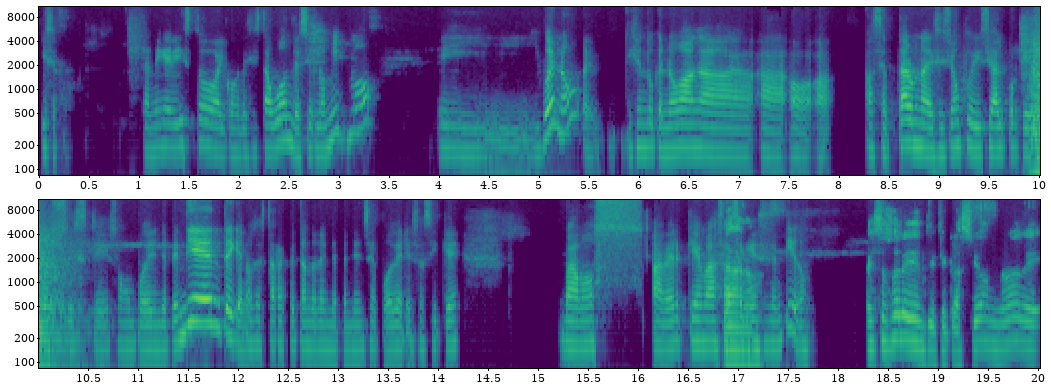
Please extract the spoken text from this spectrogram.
Y se fue. También he visto al congresista Wong decir lo mismo, y bueno, eh, diciendo que no van a, a, a, aceptar una decisión judicial porque ellos este, son un poder independiente y que no se está respetando la independencia de poderes. Así que vamos a ver qué más hace en ese sentido. Eso es la identificación, ¿no? De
